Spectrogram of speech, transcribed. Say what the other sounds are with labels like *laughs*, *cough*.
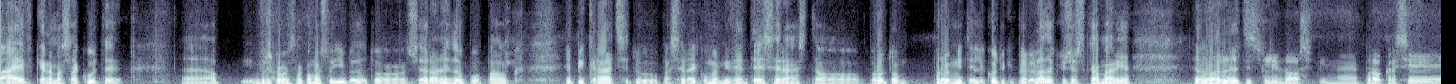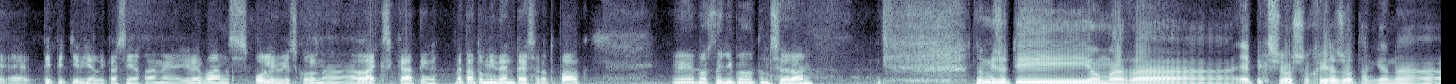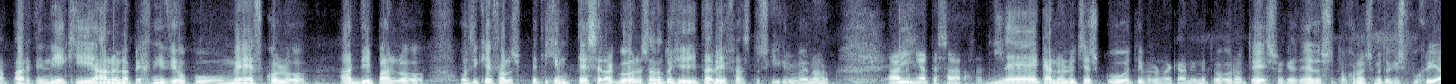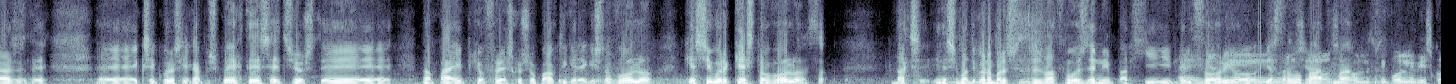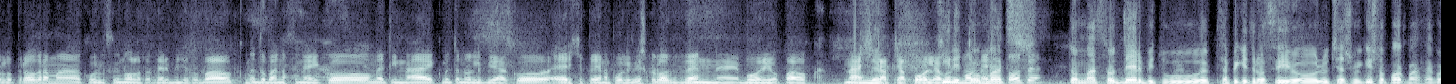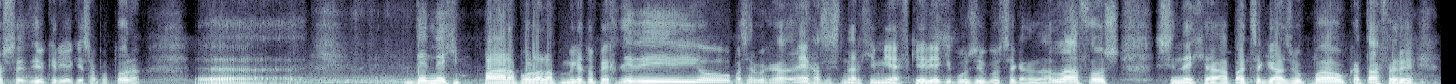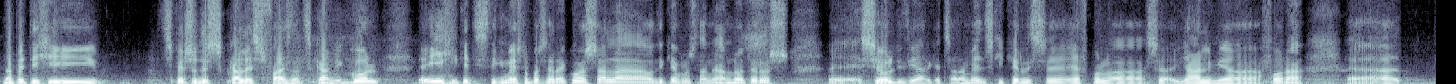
live και να μας ακούτε. Ε, βρισκόμαστε ακόμα στο γήπεδο των Σερών, εδώ που ο Πάουκ επικράτησε του Πασεραϊκού με 0-4 στο πρώτο πρώιμη τελικό του κυπέλου Ελλάδας και ουσιαστικά Μάρια Έβαλε τις... κλειδώσει την ε, πρόκριση. Ε, τυπική διαδικασία θα είναι η Ρεβάνς. Πολύ δύσκολο να αλλάξει κάτι μετά το 0-4 του ΠΑΟΚ. Εδώ στο γήπεδο των Σερών. Νομίζω ότι η ομάδα έπαιξε όσο χρειαζόταν για να πάρει την νίκη. Άλλο ένα παιχνίδι όπου με εύκολο αντίπαλο ο δικέφαλος πετυχαίνει 4 γκολ, σαν να το έχει τα ρήφα στο συγκεκριμένο. Άλλη μια τεσσάρα φέτος. Ναι, έκανε ο Λουτσέσκου ό,τι έπρεπε να κάνει με το rotation και έδωσε το χρόνο συμμετοχής που χρειάζεται. Ε, ξεκούρασε για κάποιους παίχτες, έτσι ώστε να πάει πιο φρέσκος ο Πάουκ την Κυριακή στο Βόλο και σίγουρα και στο Βόλο Εντάξει, είναι σημαντικό να πάρεις τους τρεις βαθμούς, δεν υπάρχει ναι, περιθώριο για στραβοπάτημα. Ακολουθεί πολύ δύσκολο πρόγραμμα. Ακολουθούν όλα τα ντέρμπι για τον Μπάουκ, με τον Παναθηναϊκό, με την ΑΕΚ, με τον Ολυμπιακό. Έρχεται ένα πολύ δύσκολο. Δεν ε, μπορεί ο Πάουκ να έχει ναι. κάποια απώλεια Κύριε, βαθμών, το μάτς, τότε. Το μάτς στο ντέρμπι του θα επικεντρωθεί ο Λουτσέσκο εκεί στο Πάουκ Παναθηναϊκός σε δύο Κυριακές από τώρα. Ε, δεν έχει πάρα πολλά να πούμε για το παιχνίδι. Ο Πασάρκο έχασε στην αρχή μια ευκαιρία εκεί που ο Ζήβκοβιτ έκανε ένα λάθος. Συνέχεια πάτησε γκάζι ο Πάου. Κατάφερε να πετύχει τις περισσότερες καλές φάσεις να τις κάνει γκολ. Ε, είχε και τις στιγμές στο Πασαραϊκός, αλλά ο Δικέφαλος ήταν ανώτερος ε, σε όλη τη διάρκεια της αναμέτρησης και κέρδισε εύκολα για άλλη μια φορά.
